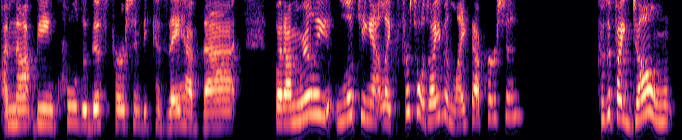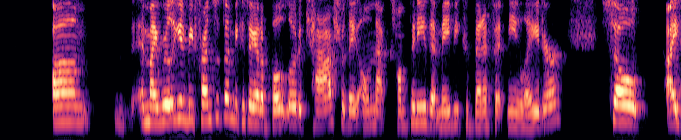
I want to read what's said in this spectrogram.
I'm not being cool to this person because they have that. But I'm really looking at like, first of all, do I even like that person? Because if I don't, um, am I really going to be friends with them because they got a boatload of cash or they own that company that maybe could benefit me later? So I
